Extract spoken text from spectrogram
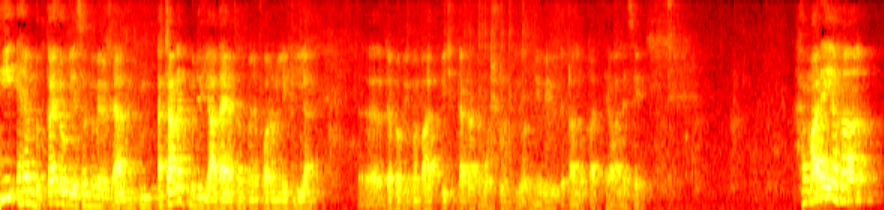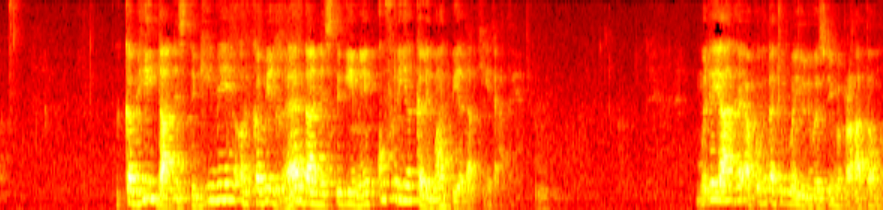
ہی اہم نقطہ جو بھی اصل میں میرے خیال اچانک مجھے یاد آیا تھا تو میں نے فوراً لکھ لیا۔ جب ابھی میں بات پیچھے کر رہا تھا واش روم کی اور نیوی کے تعلقات کے حوالے سے ہمارے یہاں کبھی دانستگی میں اور کبھی غیر دانستگی میں کفر یا کلمات بھی ادا کیے جاتے ہیں. مجھے یاد ہے، آپ کو پتا چونکہ میں یونیورسٹی میں پڑھاتا ہوں،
